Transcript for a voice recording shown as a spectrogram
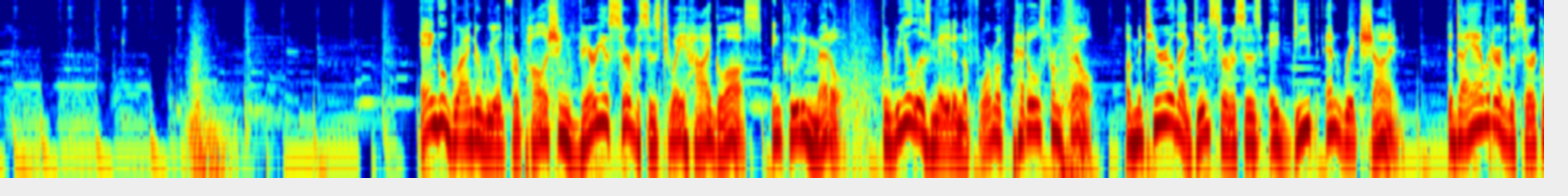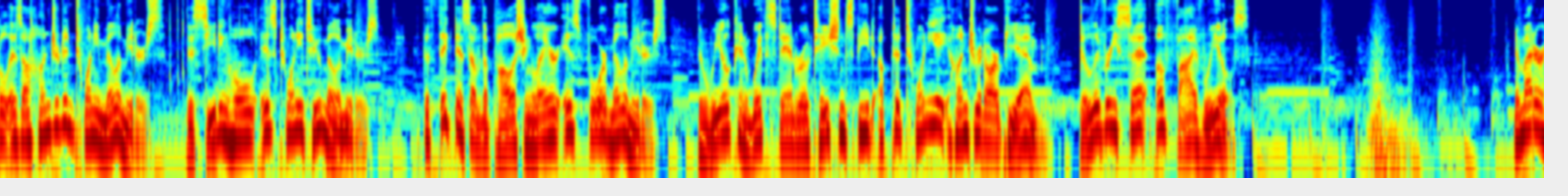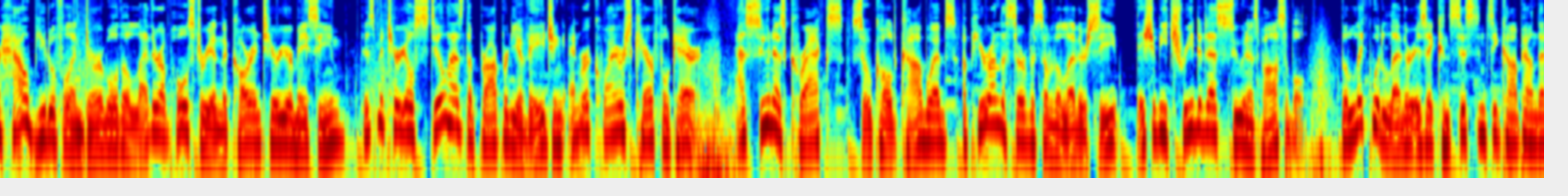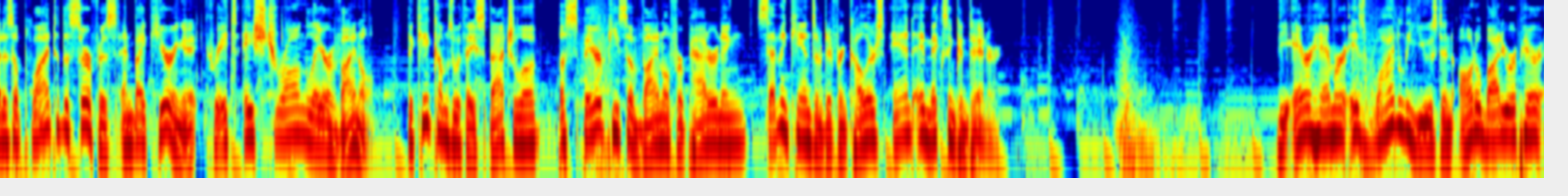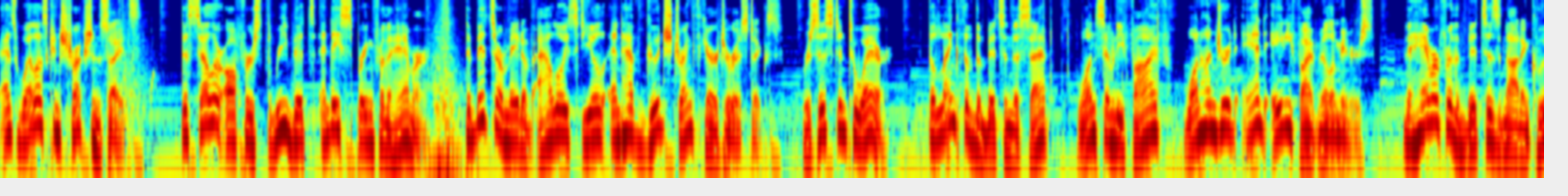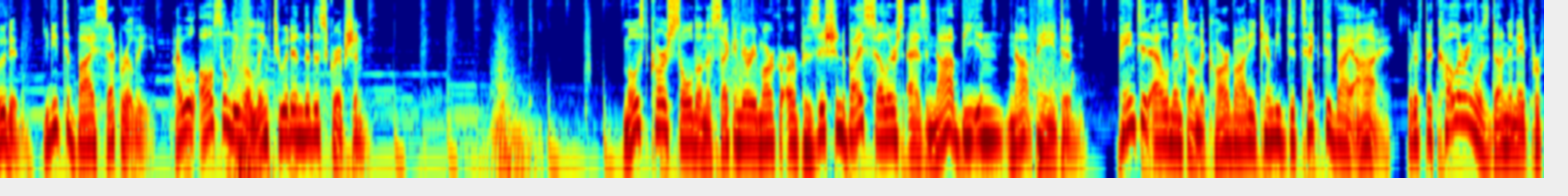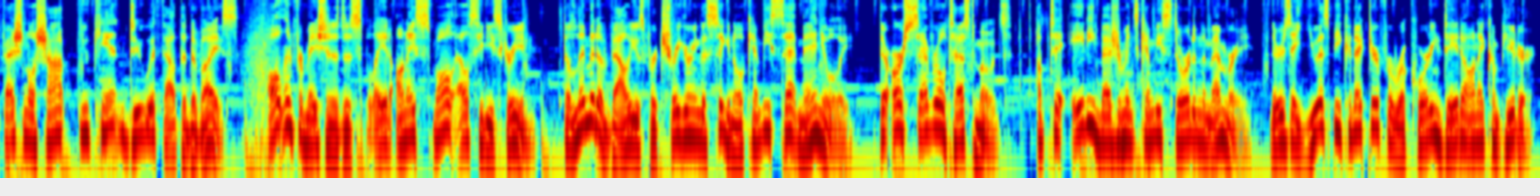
Angle grinder wheel for polishing various surfaces to a high gloss, including metal. The wheel is made in the form of petals from felt, a material that gives surfaces a deep and rich shine. The diameter of the circle is 120 millimeters. The seating hole is 22 millimeters. The thickness of the polishing layer is 4 millimeters. The wheel can withstand rotation speed up to 2800 RPM. Delivery set of 5 wheels. No matter how beautiful and durable the leather upholstery in the car interior may seem, this material still has the property of aging and requires careful care. As soon as cracks, so-called cobwebs, appear on the surface of the leather seat, they should be treated as soon as possible. The liquid leather is a consistency compound that is applied to the surface and by curing it, creates a strong layer of vinyl. The kit comes with a spatula, a spare piece of vinyl for patterning, 7 cans of different colors, and a mixing container. The air hammer is widely used in auto body repair as well as construction sites. The seller offers three bits and a spring for the hammer. The bits are made of alloy steel and have good strength characteristics, resistant to wear. The length of the bits in the set, 175, 100, and 85 millimeters. The hammer for the bits is not included, you need to buy separately. I will also leave a link to it in the description. Most cars sold on the secondary market are positioned by sellers as not beaten, not painted. Painted elements on the car body can be detected by eye, but if the coloring was done in a professional shop, you can't do without the device. All information is displayed on a small LCD screen. The limit of values for triggering the signal can be set manually. There are several test modes. Up to 80 measurements can be stored in the memory. There is a USB connector for recording data on a computer.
